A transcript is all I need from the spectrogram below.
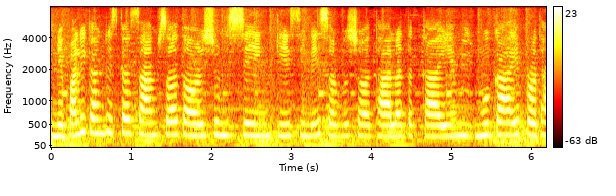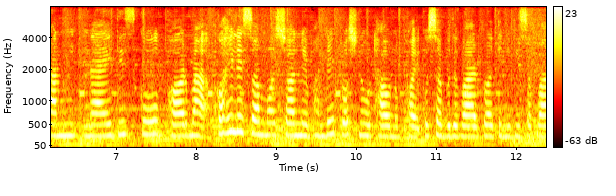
नेपाली काङ्ग्रेसका सांसद अर्जुन सिंह केसीले सर्वोच्च अदालत कायम मुकाए प्रधान न्यायाधीशको भरमा कहिलेसम्म चल्ने भन्दै प्रश्न उठाउनु भएको छ। बुधबार प्रतिनिधि सभा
